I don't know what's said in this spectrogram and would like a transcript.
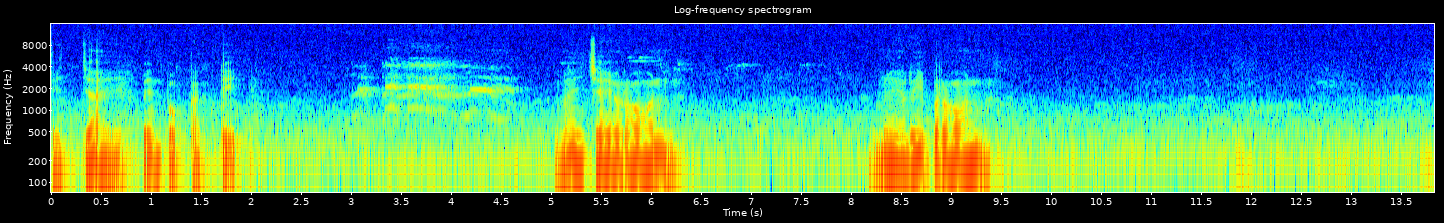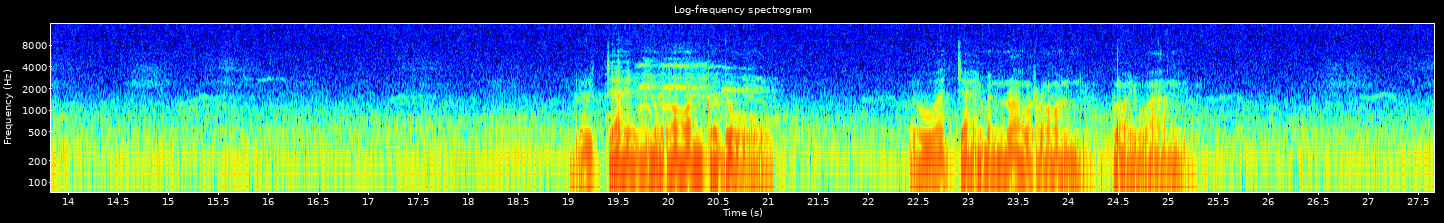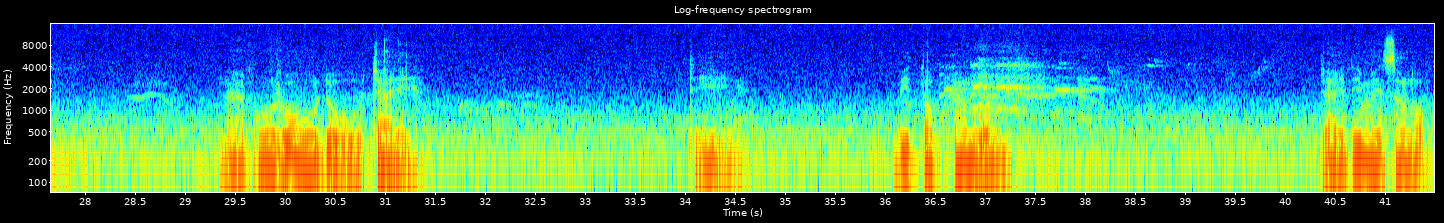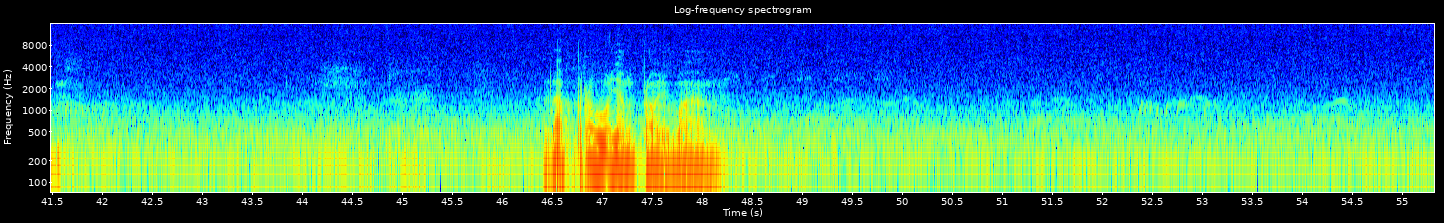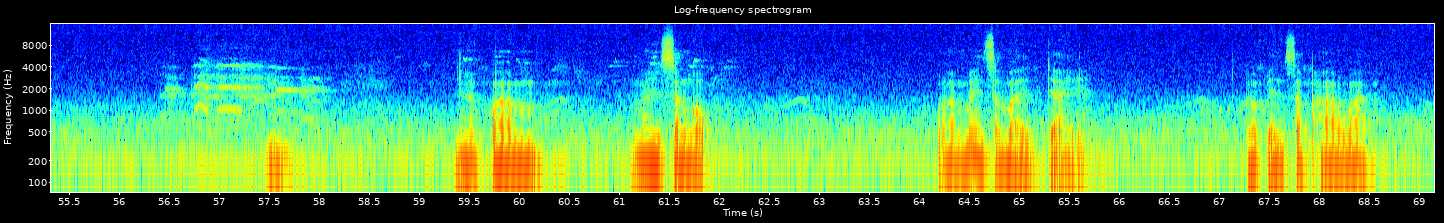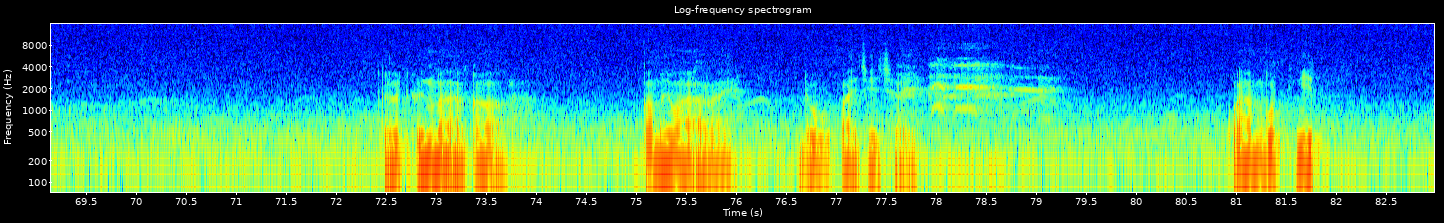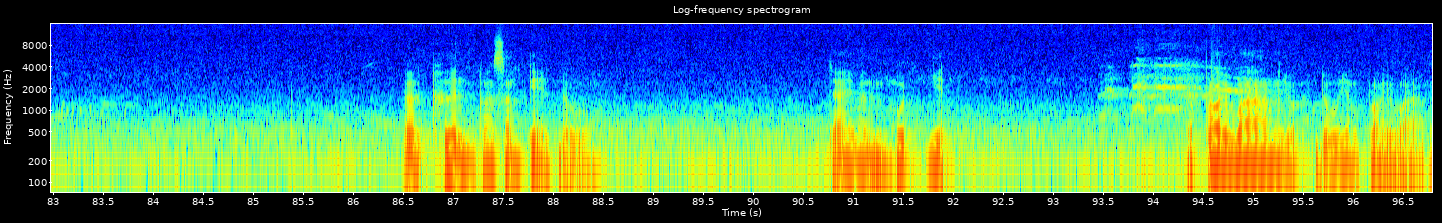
จิตใจเป็นปกติ ไม่ใจร้อน ไม่รีบร้อน หรือใจมันร้อนก็ดู รู้ว่าใจมันเร่าร้อนอยู่ ปล่อยวางอยู่ผู้รู้ดูใจ ที่ วิตกกังวล ใจที่ไม่สงบ รับรู้อย่างปล่อยวาง ความไม่สงบ ความไม่สบายใจ เป็นสภาวะ เกิดขึ้นมาก็ ก็ไม่ว่าอะไร ดูไปเฉยๆ ความหงุดหงิด เกิดขึ้นก็สังเกตดู ใจมันหงุดหงิดก็ปล่อยวางอยู่ดูยังปล่อยวาง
